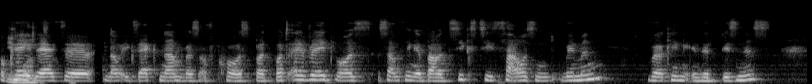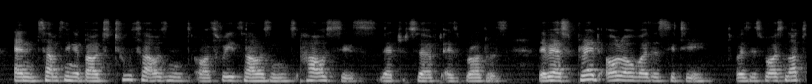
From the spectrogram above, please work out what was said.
Okay, there's uh, no exact numbers, of course, but what I read was something about 60,000 women working in the business and something about 2,000 or 3,000 houses that served as brothels. They were spread all over the city. But this was not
